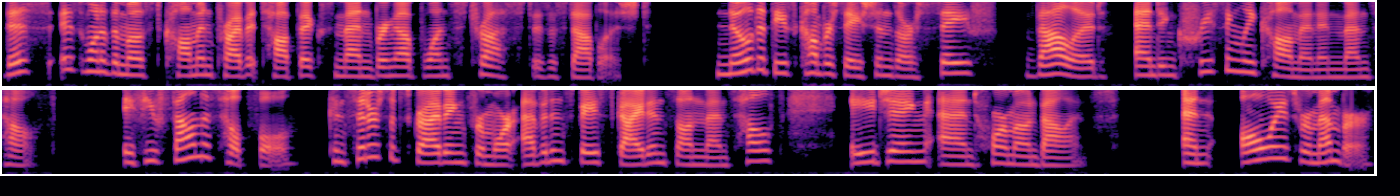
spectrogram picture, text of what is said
This is one of the most common private topics men bring up once trust is established. Know that these conversations are safe, valid, and increasingly common in men's health. If you found this helpful, consider subscribing for more evidence based guidance on men's health, aging, and hormone balance. And always remember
